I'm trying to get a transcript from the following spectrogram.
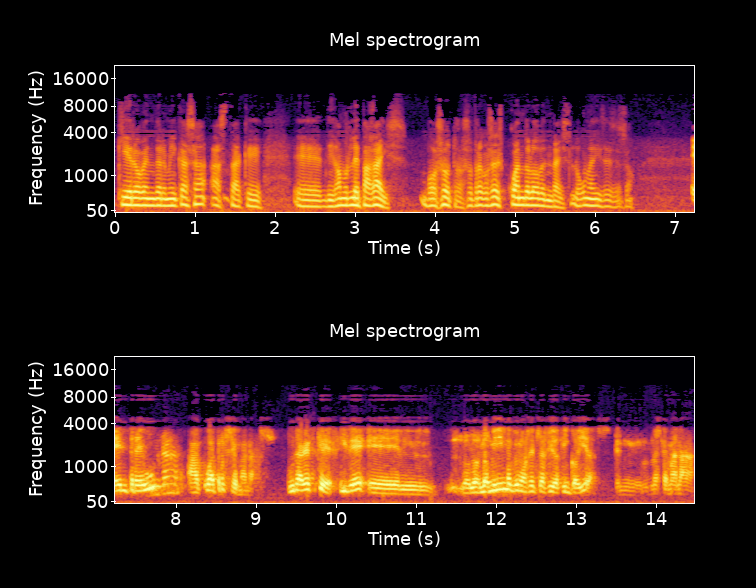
quiero vender mi casa hasta que, digamos, le pagáis vosotros? Otra cosa es cuándo lo vendáis. Luego me dices eso. Entre una a cuatro semanas. Una vez que decide el, lo, mínimo que hemos hecho ha sido cinco días, en una semana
